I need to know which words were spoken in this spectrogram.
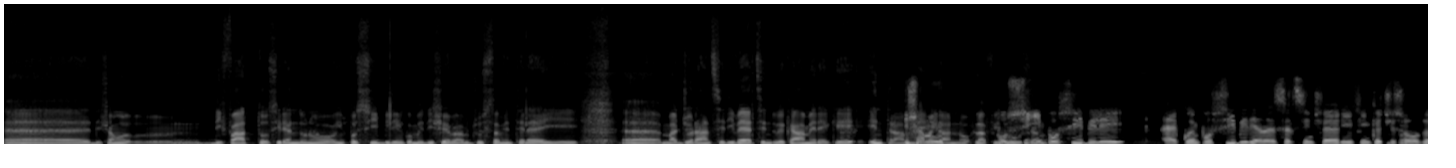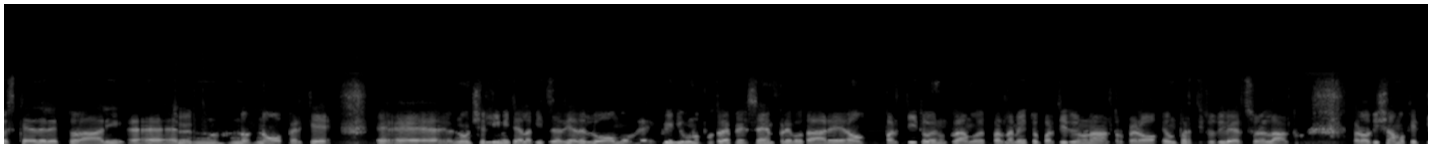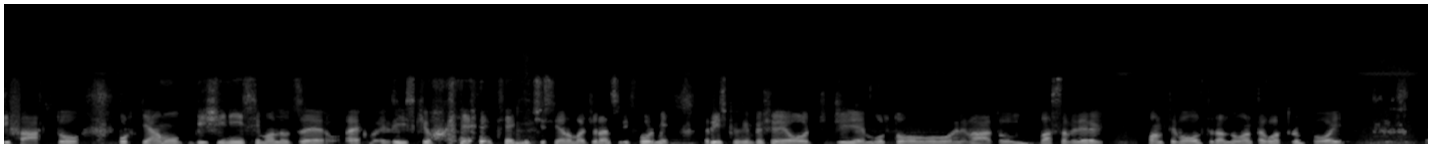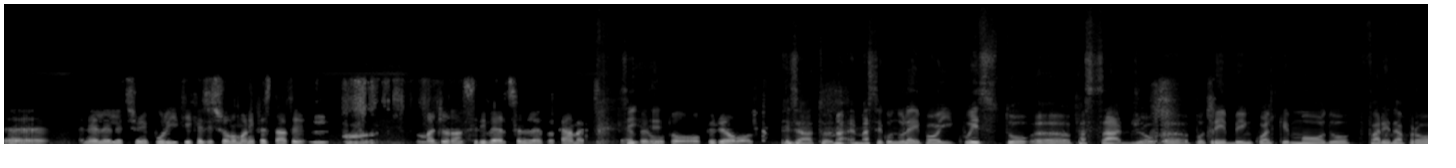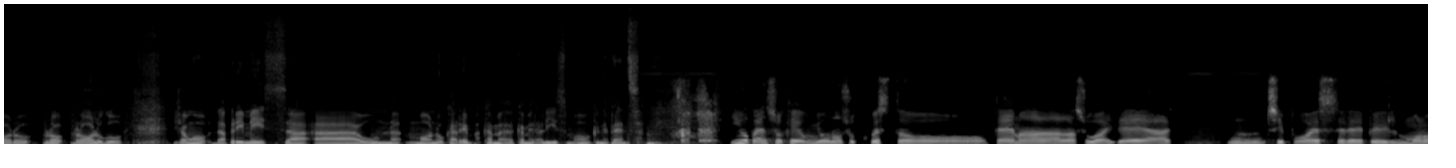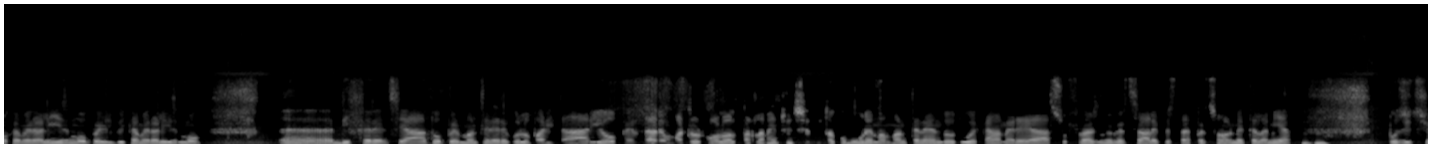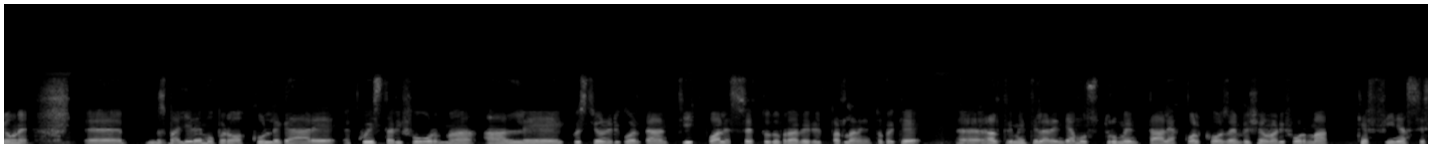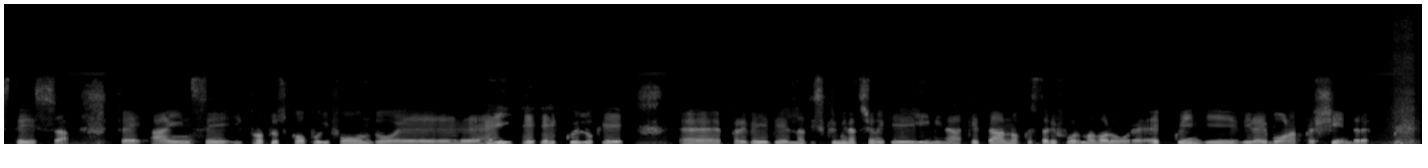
eh, diciamo di fatto si rendono impossibili, come diceva giustamente lei, eh, maggioranze diverse in due Camere che entrambe diciamo, danno la fiducia. Impossibili Ecco, impossibili ad essere sinceri finché ci sono due schede elettorali, eh, eh certo. no, no, perché eh, eh, non c'è limite alla bizzarria dell'uomo, e quindi uno potrebbe sempre votare no? un partito in un ramo del Parlamento e un partito in un altro, però è un partito diverso nell'altro. Però diciamo che di fatto portiamo vicinissimo allo zero, ecco, il rischio che, che, ci siano maggioranze difformi, rischio che invece oggi è molto elevato, basta vedere quante volte dal 94 in poi eh, nelle elezioni politiche si sono manifestate maggioranze diverse nelle due Camere. Sì, è avvenuto eh, più di una volta. Esatto, ma, ma secondo lei poi questo uh, passaggio uh, potrebbe in qualche modo fare da proro, pro, prologo, diciamo da premessa a un monocameralismo? Che ne pensa? Io penso che ognuno su questo tema ha la sua idea, Mm, si può essere per il monocameralismo, per il bicameralismo eh, differenziato, per mantenere quello paritario, per dare un maggior ruolo al Parlamento in seduta comune, ma mantenendo due Camere a suffragio universale. Questa è personalmente la mia uh-huh. posizione. Eh, sbaglieremo però a collegare questa riforma alle questioni riguardanti quale assetto dovrà avere il Parlamento, perché eh, altrimenti la rendiamo strumentale a qualcosa. Invece è una riforma che è fine a se stessa, cioè ha in sé il proprio scopo di fondo e è, è, è quello che eh, prevede la discriminazione che elimina, che danno a questa riforma valore e quindi direi buona a prescindere.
